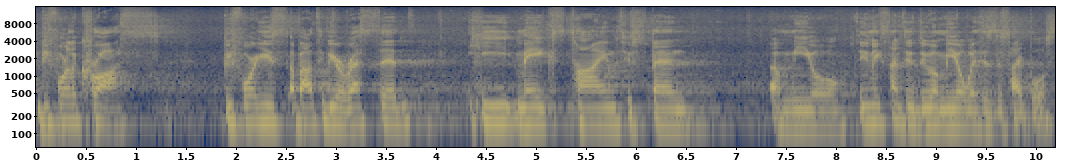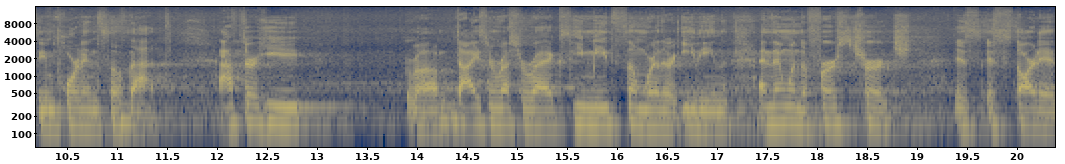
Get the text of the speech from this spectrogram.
Before the cross, before he's about to be arrested, he makes time to spend a meal. He makes time to do a meal with his disciples, the importance of that. After he um, dies and resurrects, he meets them where they're eating. And then when the first church is, is started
